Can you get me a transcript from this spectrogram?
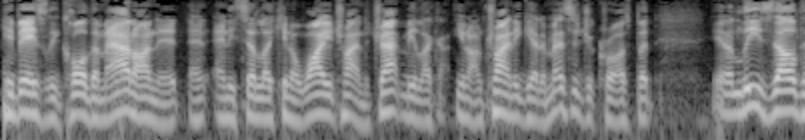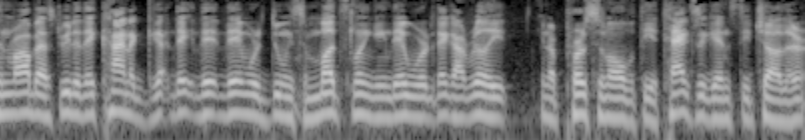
he basically called them out on it. And, and he said, like, you know, why are you trying to trap me? Like, you know, I'm trying to get a message across. But you know, Lee Zeldin, and Rob Astorino, they kind of they, they they were doing some mudslinging. They were they got really you know personal with the attacks against each other.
